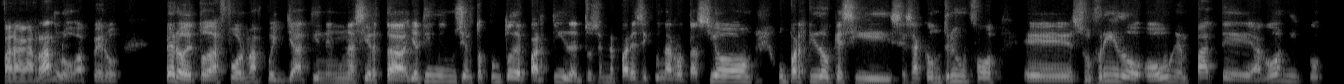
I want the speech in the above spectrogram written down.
para agarrarlo, pero pero de todas formas, pues ya tienen una cierta, ya tienen un cierto punto de partida. Entonces me parece que una rotación, un partido que si se saca un triunfo eh, sufrido o un empate agónico,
